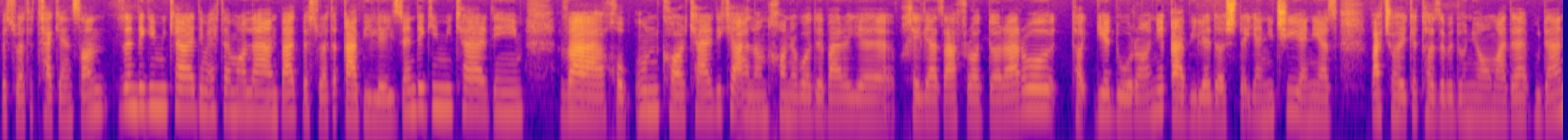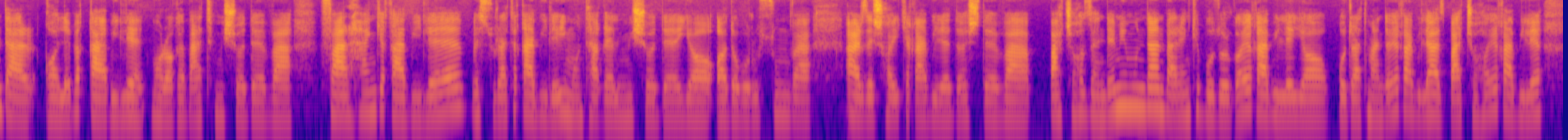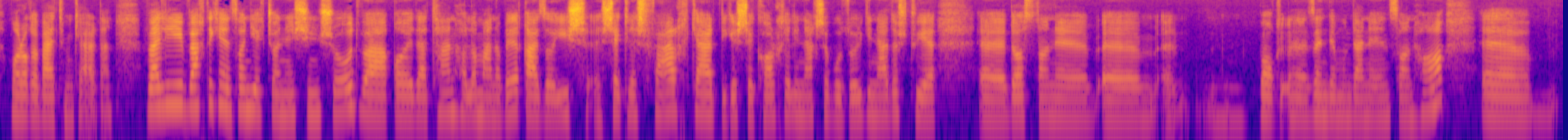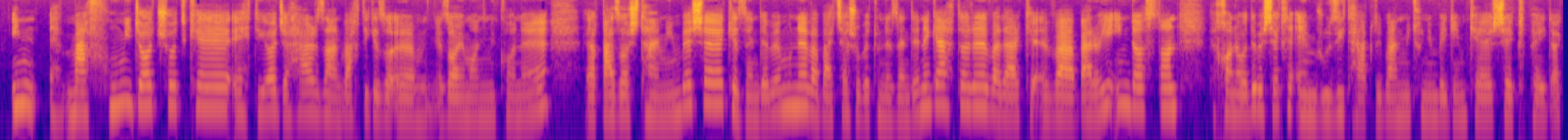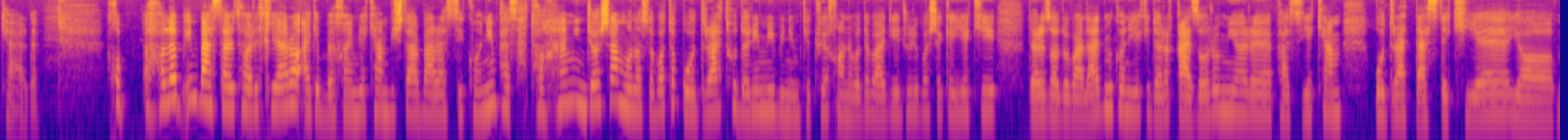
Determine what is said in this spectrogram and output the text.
به صورت تک انسان زندگی می کردیم احتمالا بعد به صورت قبیله زندگی می کردیم و خب اون کار کردی که الان خانواده برای خیلی از افراد داره رو تا یه دورانی قبیله داشته. یعنی چی؟ یعنی از بچه هایی که تازه به دنیا آمده بودن در قالب قبیله مراقبت می شده و فرهنگ قبیله به صورت قبیله منتقل می شده یا آداب و رسوم و ارزش هایی که قبیله داشته و بچه ها زنده میموندن برای اینکه بزرگای قبیله یا قدرتمندای قبیله از بچه های قبیله مراقبت می‌کردن. ولی وقتی که انسان یک نشین شد و قاعدتا حالا منابع غذاییش شکلش فرق کرد دیگه شکار خیلی نقش بزرگی نداشت توی داستان زنده موندن انسان ها این مفهوم ایجاد شد که احتیاج هر زن وقتی که زایمان می‌کنه غذاش تامین بشه که زنده بمونه و بچهش رو بتونه زنده نگه داره و, در... و برای این داستان خانواده به شکل امروزی تقریبا می‌تونیم بگیم که شکل پیدا کرده. خب حالا این بستر تاریخیه رو اگه بخوایم یکم بیشتر بررسی کنیم پس تا همینجاش هم مناسبات قدرت رو داریم می‌بینیم که توی خانواده باید یه جوری باشه که یکی داره زاد و ولد می‌کنه یکی داره غذا رو میاره پس یکم قدرت دستکیه یا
